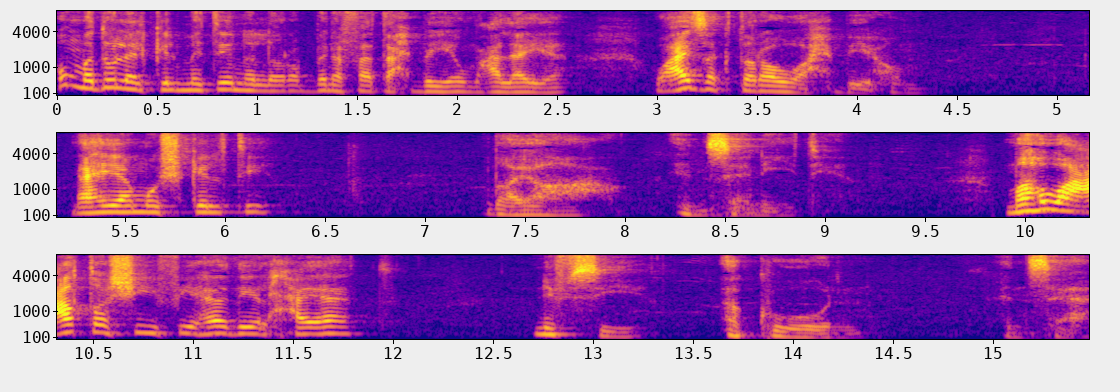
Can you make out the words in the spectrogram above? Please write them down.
هم دول الكلمتين اللي ربنا فتح بيهم عليا وعايزك تروح بيهم. ما هي مشكلتي؟ ضياع إنسانيتي. ما هو عطشي في هذه الحياة؟ نفسي أكون إنسان.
